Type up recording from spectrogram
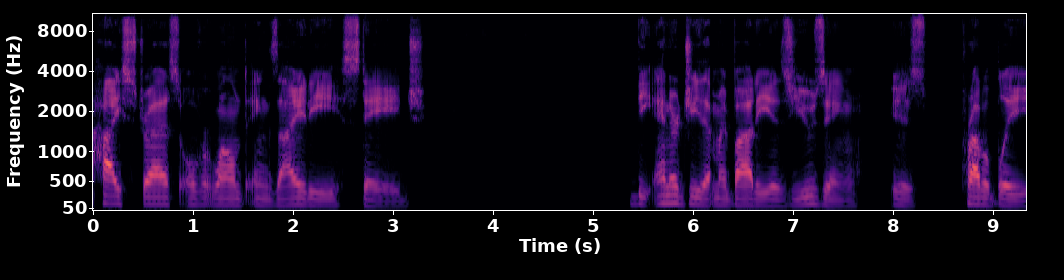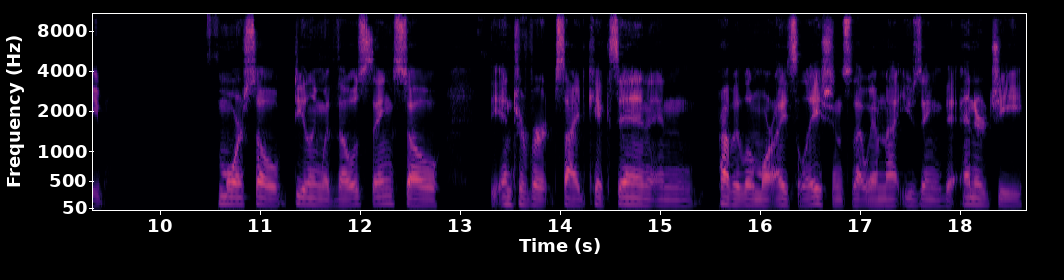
high stress, overwhelmed, anxiety stage, the energy that my body is using is probably more so dealing with those things. So the introvert side kicks in and probably a little more isolation so that way I'm not using the energy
